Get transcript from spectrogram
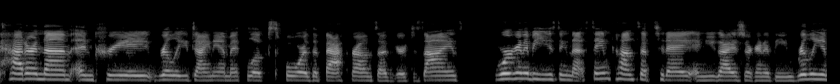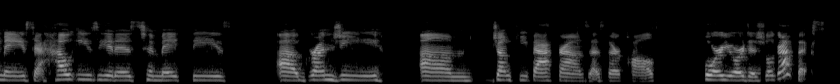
pattern them and create really dynamic looks for the backgrounds of your designs. We're going to be using that same concept today, and you guys are going to be really amazed at how easy it is to make these uh, grungy, um, junky backgrounds, as they're called, for your digital graphics.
